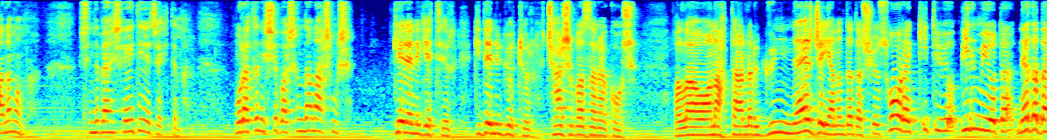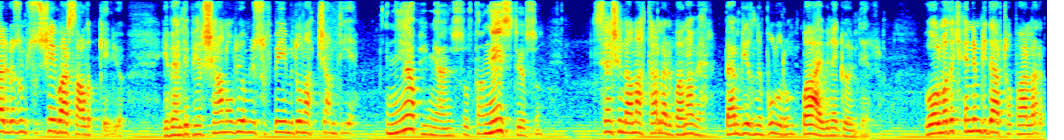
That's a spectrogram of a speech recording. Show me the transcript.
Hanımım, şimdi ben şey diyecektim. Murat'ın işi başından aşmış. Geleni getir, gideni götür, çarşı pazara koş. Vallahi o anahtarları günlerce yanında taşıyor. Sonra gidiyor, bilmiyor da ne kadar lüzumsuz şey varsa alıp geliyor. E ben de perişan oluyorum Yusuf Bey'imi donatacağım diye. E, ne yapayım yani Sultan? Ne istiyorsun? Sen şimdi anahtarları bana ver. Ben birini bulurum, bağ evine gönderirim. Olmadı kendim gider toparlarım.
